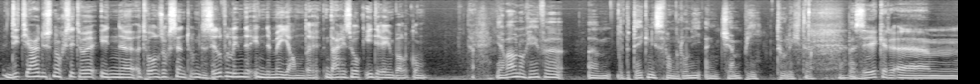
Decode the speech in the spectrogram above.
dit jaar dus nog, zitten we in het woonzorgcentrum De Zilverlinde in de Meander. En daar is ook iedereen welkom. Jij wou nog even ehm, de betekenis van Ronnie en Champy Zeker. ehm,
